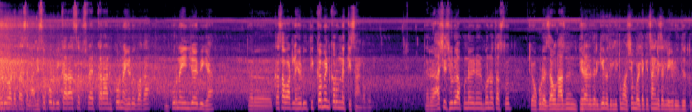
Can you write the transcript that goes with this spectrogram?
व्हिडिओ वाटत असेल आणि सपोर्ट बी करा सबस्क्राईब करा आणि पूर्ण व्हिडिओ बघा आणि पूर्ण एन्जॉय बी घ्या. तर कसा वाटला व्हिडिओ ती कमेंट करून नक्की सांगा बोल. तर असेच व्हिडिओ आपण नवीन नवीन बनवत असतो किंवा कुठं जाऊन अजून फिरायला जर गेलो तर मी तुम्हाला शंभर टक्के चांगले चांगले व्हिडिओ देतो.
